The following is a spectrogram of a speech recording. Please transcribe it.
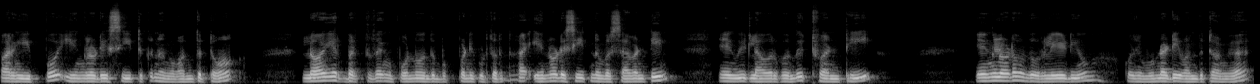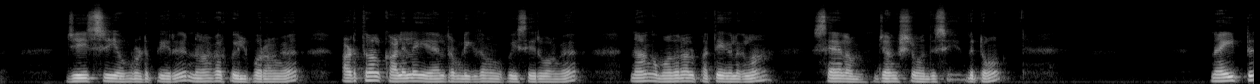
பாருங்கள் இப்போது எங்களுடைய சீட்டுக்கு நாங்கள் வந்துட்டோம். லோயர் பர்த்து தான் எங்கள் பொண்ணு வந்து புக் பண்ணி கொடுத்துருந்தா. என்னோடய சீட் நம்பர் செவன்டீன். எங்கள் வீட்டில் அவருக்கு வந்து டுவெண்ட்டி. எங்களோட வந்து ஒரு லேடியும் கொஞ்சம் முன்னாடி வந்துட்டாங்க. ஜெயஸ்ரீ அவங்களோட பேர். நாகர்கோயில் போகிறாங்க அடுத்த நாள் காலையில் ஏழரை மணிக்கு தான் அவங்க போய் சேருவாங்க. நாங்கள் முதல் நாள் பத்தேகளுக்கெல்லாம் சேலம் ஜங்ஷன் வந்து சேர்ந்துட்டோம். நைட்டு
